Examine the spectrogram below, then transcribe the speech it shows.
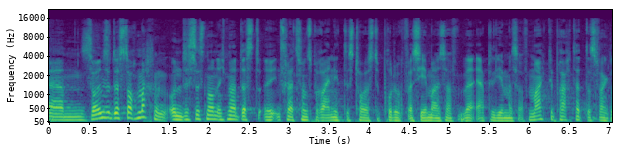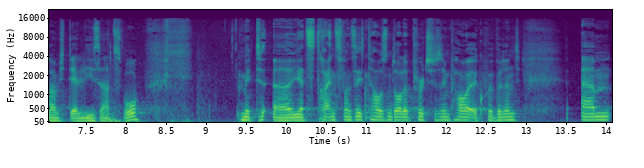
ähm, sollen sie das doch machen. Und es ist noch nicht mal das äh, inflationsbereinigt das teuerste Produkt, was jemals auf, Apple jemals auf den Markt gebracht hat. Das war, glaube ich, der Lisa 2 mit äh, jetzt 23.000 Dollar Purchasing Power Equivalent. Ähm,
